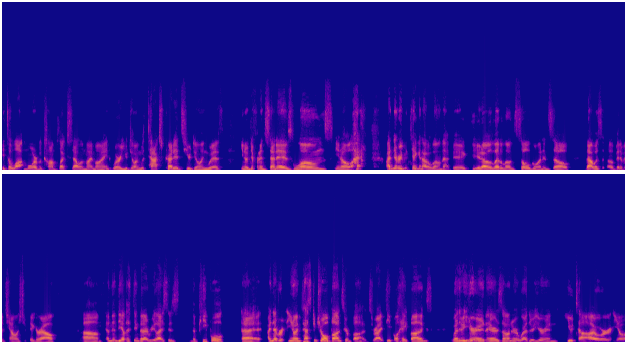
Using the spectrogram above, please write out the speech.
it's a lot more of a complex sell in my mind where you're dealing with tax credits you're dealing with you know different incentives loans you know I, i'd never even taken out a loan that big you know let alone sold one and so that was a bit of a challenge to figure out. Um, and then the other thing that i realized is the people uh, i never you know in pest control bugs are bugs right? People hate bugs. Whether you're in arizona or whether you're in utah or you know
